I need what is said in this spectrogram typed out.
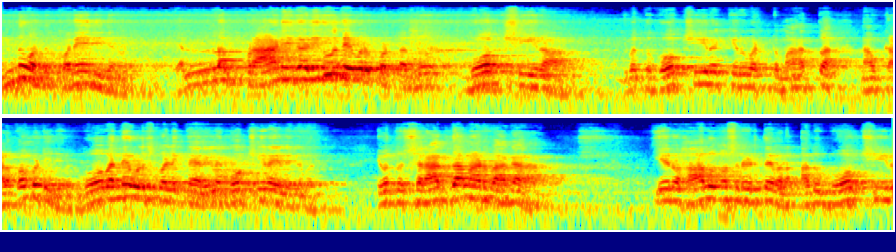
ಇನ್ನೂ ಒಂದು ಕೊನೆಯದಿದೆ ನೋಡಿ. ಎಲ್ಲ ಪ್ರಾಣಿಗಳಿಗೂ ದೇವರು ಕೊಟ್ಟದ್ದು ಗೋಕ್ಷೀರ. ಇವತ್ತು ಗೋಕ್ಷೀರಕ್ಕಿರುವಷ್ಟು ಮಹತ್ವ ನಾವು ಕಳ್ಕೊಂಡ್ಬಿಟ್ಟಿದ್ದೀವಿ. ಗೋವನ್ನೇ ಉಳಿಸ್ಕೊಳ್ಳಿಕ್ಕೆ ತಯಾರಿಲ್ಲ ಗೋಕ್ಷೀರ ಇಲ್ಲ ಇವತ್ತು ಇವತ್ತು ಶ್ರಾದ್ದ ಮಾಡುವಾಗ ಏನು ಹಾಲು ಮೊಸರು ಇಡ್ತೇವಲ್ಲ, ಅದು ಗೋಕ್ಷೀರ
